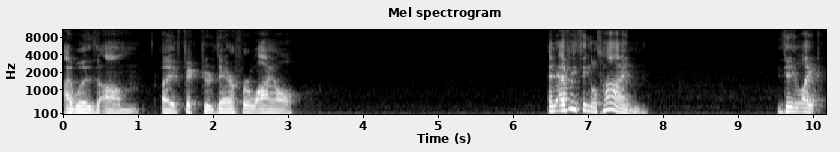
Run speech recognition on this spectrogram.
I was um, a fixture there for a while. And every single time, they like.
